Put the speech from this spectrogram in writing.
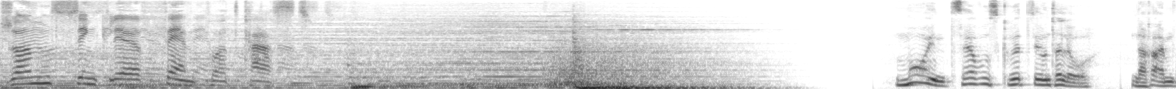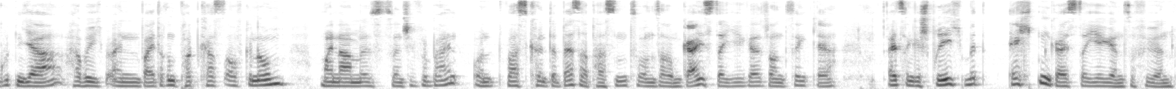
John Sinclair Fan Podcast. Moin, Servus, Grüezi und Hallo. Nach einem guten Jahr habe ich einen weiteren Podcast aufgenommen. Mein Name ist Sven Schiffelbein und was könnte besser passen zu unserem Geisterjäger John Sinclair, als ein Gespräch mit echten Geisterjägern zu führen.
